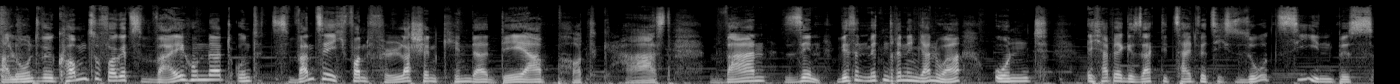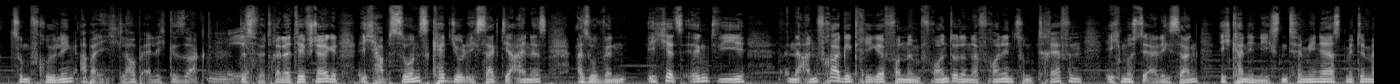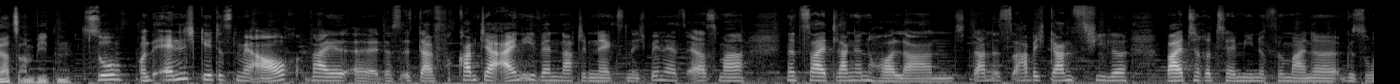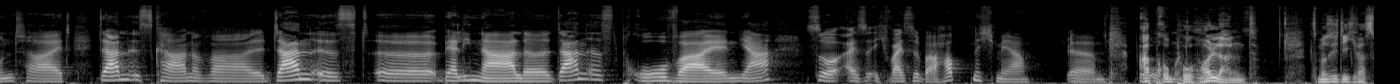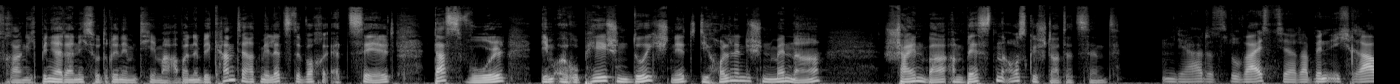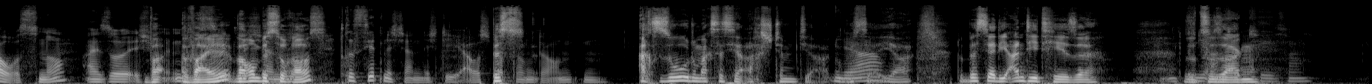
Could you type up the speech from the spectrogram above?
Hallo und willkommen zu Folge 220 von Flaschenkinder, der Podcast. Wahnsinn. Wir sind mittendrin im Januar und ich habe ja gesagt, die Zeit wird sich so ziehen bis zum Frühling, aber ich glaube ehrlich gesagt, nee. das wird relativ schnell gehen. Ich habe so ein Schedule. Ich sag dir eines, also wenn ich jetzt irgendwie eine Anfrage kriege von einem Freund oder einer Freundin zum Treffen, ich muss dir ehrlich sagen, ich kann die nächsten Termine erst Mitte März anbieten. So, und ähnlich geht es mir auch, weil äh, das ist, da kommt ja ein Event nach dem nächsten. Ich bin jetzt erstmal eine Zeit lang in Holland. Dann habe ich ganz viele weitere Termine für meine Gesundheit, dann ist Karneval, dann ist äh, Berlinale, dann ist Prowein, ja. So, also ich weiß überhaupt nicht mehr. Ähm, Apropos Holland. Jetzt muss ich dich was fragen. Ich bin ja da nicht so drin im Thema, aber eine Bekannte hat mir letzte Woche erzählt, dass wohl im europäischen Durchschnitt die holländischen Männer scheinbar am besten ausgestattet sind. Ja, das, du weißt ja, da bin ich raus, ne? Also ich. Wa weil? Warum bist ja du nicht. raus? Interessiert mich ja nicht die Ausstattung bist, da unten. Ach so, du magst das ja. Ach stimmt ja. Du ja. bist ja, ja. Du bist ja die Antithese, sozusagen. Die Antithese.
